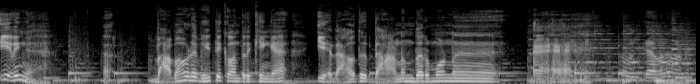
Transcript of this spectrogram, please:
இருங்க. பாபாவோட வீட்டுக்கு வந்திருக்கீங்க. ஏதாவது தானம் தர்மம்னு அஹ், உம், கவலை வேணாம்.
